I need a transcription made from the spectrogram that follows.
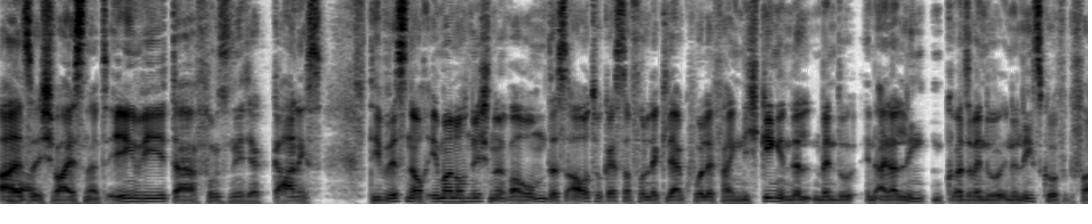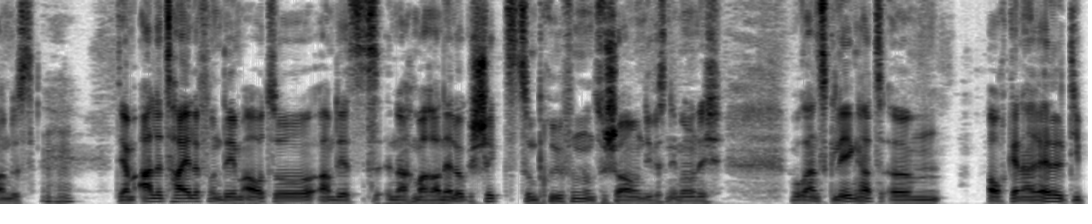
Also ich weiß nicht, irgendwie, da funktioniert ja gar nichts. Die wissen auch immer noch nicht, ne, warum das Auto gestern von Leclerc im Qualifying nicht ging, in der, wenn du in einer linken, also wenn du in eine Linkskurve gefahren bist. Mhm. Die haben alle Teile von dem Auto, haben die jetzt nach Maranello geschickt zum Prüfen und zu schauen. Die wissen immer noch nicht, woran es gelegen hat. Ähm, auch generell die,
